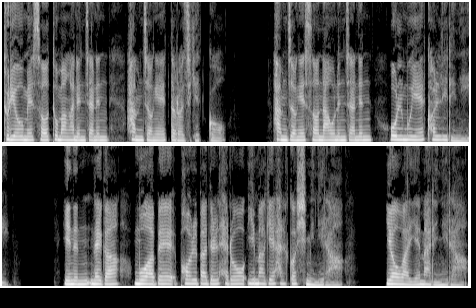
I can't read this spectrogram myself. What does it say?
두려움에서 도망하는 자는 함정에 떨어지겠고 함정에서 나오는 자는 올무에 걸리리니 이는 내가 모압에 벌 받을 해로 임하게 할 것임이니라 여호와의 말이니라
